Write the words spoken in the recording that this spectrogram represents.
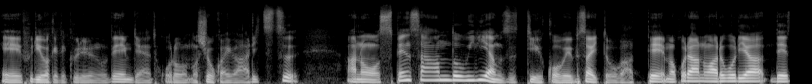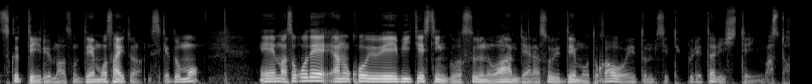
えー、振り分けてくれるので、みたいなところの紹介がありつつ、あの、 Spencer Williams っていうこうウェブサイトがあって、まあ、これはあの Algolia で作っている、まあ、そのデモサイトなんですけども、えー、まあそこであのこういう AB テスティングをするのはみたいなそういうデモとかを、えー、と見せてくれたりしていますと。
